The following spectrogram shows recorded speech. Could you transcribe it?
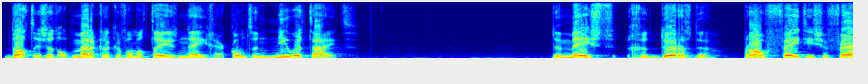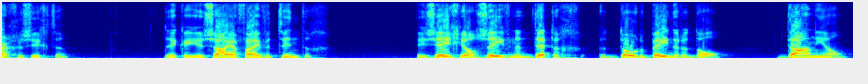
Dat is het opmerkelijke van Matthäus 9. Er komt een nieuwe tijd de meest gedurfde profetische vergezichten, denk aan Jesaja 25, Ezekiel 37, het dode benerendal, Daniel,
